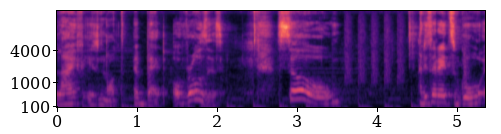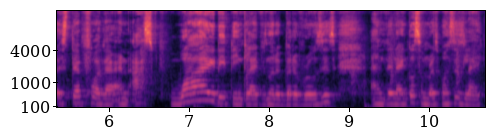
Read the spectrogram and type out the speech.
life is not a bed of roses. So I decided to go a step further and ask why they think life is not a bed of roses. And then I got some responses like,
